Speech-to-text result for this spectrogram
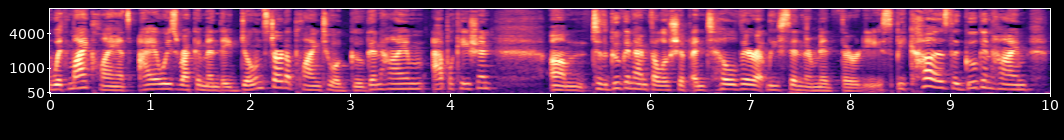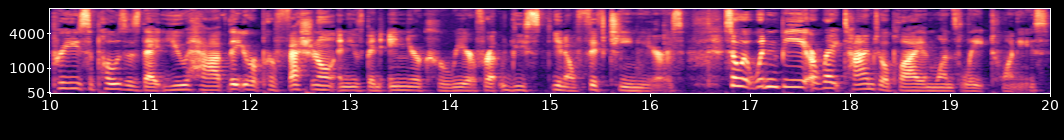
with my clients, I always recommend they don't start applying to a Guggenheim application. Um, to the Guggenheim Fellowship until they're at least in their mid 30s because the Guggenheim presupposes that you have that you're a professional and you've been in your career for at least you know 15 years. So it wouldn't be a right time to apply in one's late 20s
